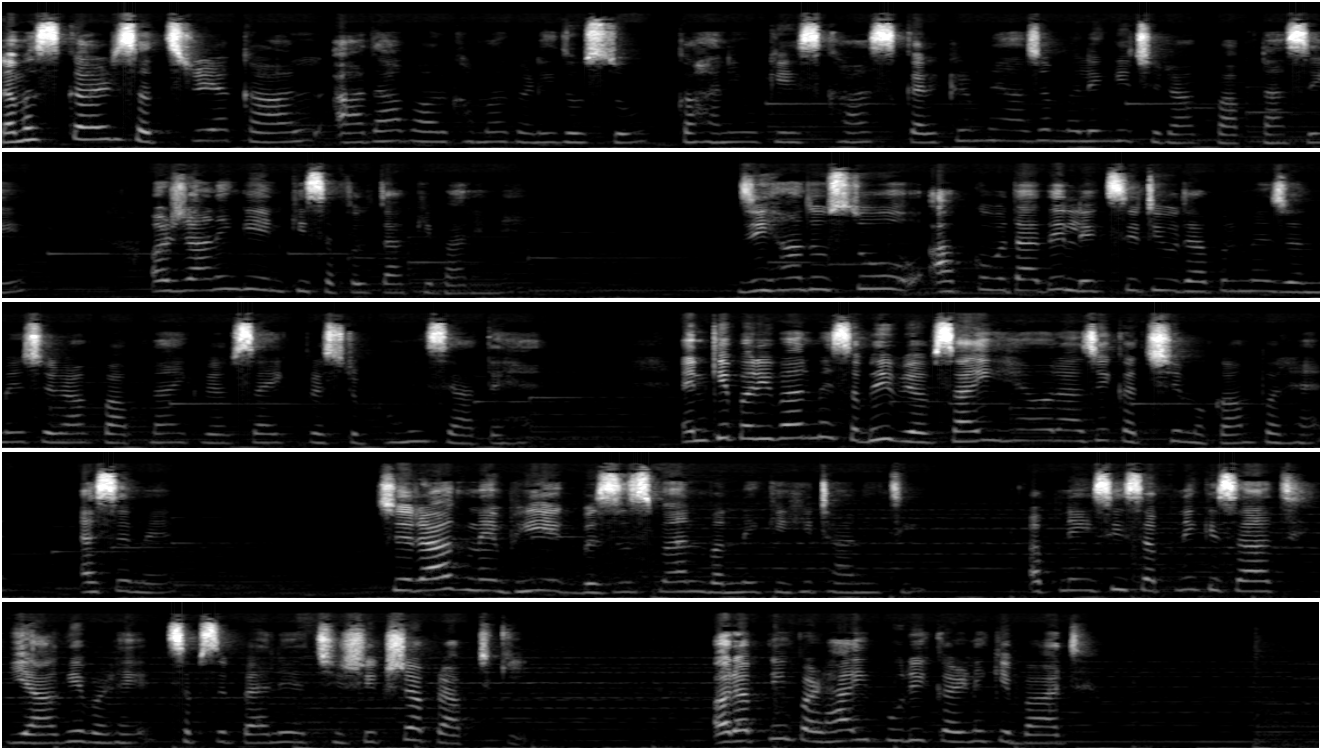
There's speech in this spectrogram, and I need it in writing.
नमस्कार, सत अकाल। आदाब और खमा गणी दोस्तों। कहानियों के इस खास कार्यक्रम में आज हम मिलेंगे चिराग पापना से और जानेंगे इनकी सफलता के बारे में। जी हाँ दोस्तों, आपको बता दें, लेक सिटी उदयपुर में जन्मे चिराग पापना एक व्यवसायिक पृष्ठभूमि से आते हैं। इनके परिवार में सभी व्यवसायी हैं और आज एक अच्छे मुकाम पर हैं। ऐसे में, चिराग ने भी एक बिजनेसमैन बनने की ही ठानी थी। अपने इसी सपने के साथ ये आगे बढ़े। सबसे पहले अच्छी शिक्षा प्राप्त की। और अपनी पढ़ाई पूरी करने के बाद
